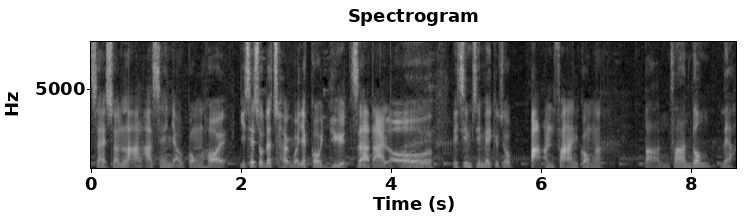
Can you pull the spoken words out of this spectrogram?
就係想嗱嗱聲有公開，而且做得長過一個月咋，大佬。你知唔知咩叫做扮翻工啊？扮翻工咩啊？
